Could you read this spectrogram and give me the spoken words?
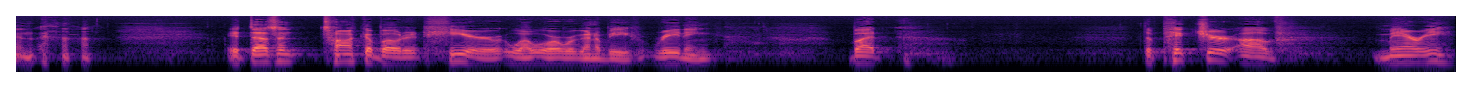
And it doesn't talk about it here where we're going to be reading, but the picture of Mary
